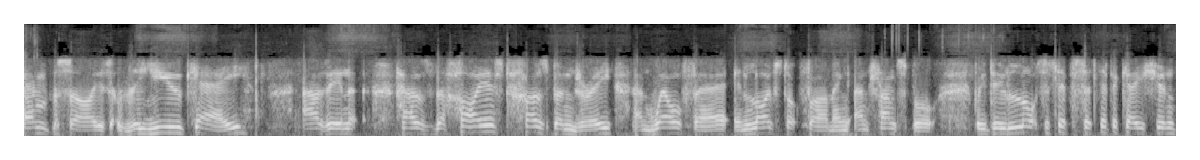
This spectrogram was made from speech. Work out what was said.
emphasise the UK as in has the highest husbandry and welfare in livestock farming and transport. We do lots of certification.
